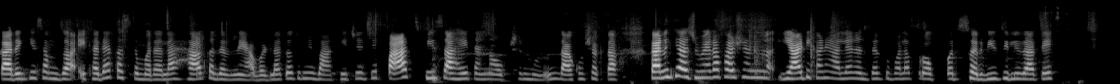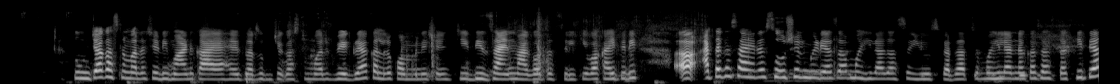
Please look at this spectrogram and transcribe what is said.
कारण की समजा एखाद्या कस्टमरला हा कलर नाही आवडला तर तुम्ही बाकीचे जे पाच पीस आहे त्यांना ऑप्शन म्हणून दाखवू शकता. कारण की अजमेरा फॅशन या ठिकाणी आल्यानंतर तुम्हाला प्रॉपर सर्व्हिस दिली जाते. तुमच्या कस्टमरची डिमांड काय आहे? जर तुमचे कस्टमर वेगळ्या कलर कॉम्बिनेशनची डिझाईन मागवत असतील किंवा काहीतरी आता कसं आहे ना सोशल मीडियाचा महिला जास्त यूज करतात. महिलांना कसं असतं की त्या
